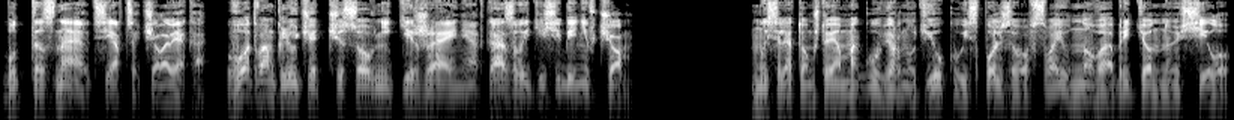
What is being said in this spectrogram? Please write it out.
будто знают сердце человека. Вот вам ключ от часовни Кижа, и не отказывайте себе ни в чем. Мысль о том, что я могу вернуть Юку, использовав свою новообретенную силу,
